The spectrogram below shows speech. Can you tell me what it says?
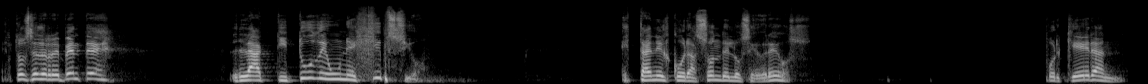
Entonces de repente la actitud de un egipcio está en el corazón de los hebreos, porque eran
